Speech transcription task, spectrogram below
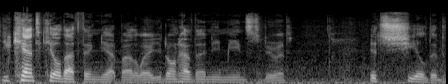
You can't kill that thing yet, by the way. You don't have any means to do it. It's shielded.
